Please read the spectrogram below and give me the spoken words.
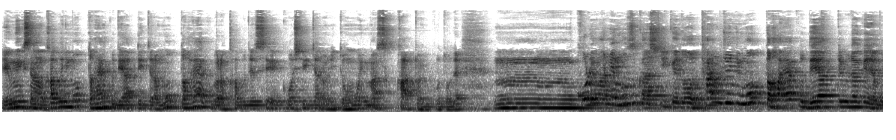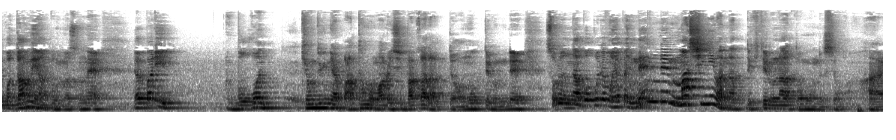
え梅木さんは株にもっと早く出会っていたらもっと早くから株で成功していたのにと思いますか？ということで。うーんこれはね難しいけど単純にもっと早く出会ってるだけで僕はダメやと思いますね。やっぱり僕は基本的にやっぱ頭悪いしバカだって思ってるんでそんな僕でもやっぱり年々マシにはなってきてるなと思うんですよ。は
